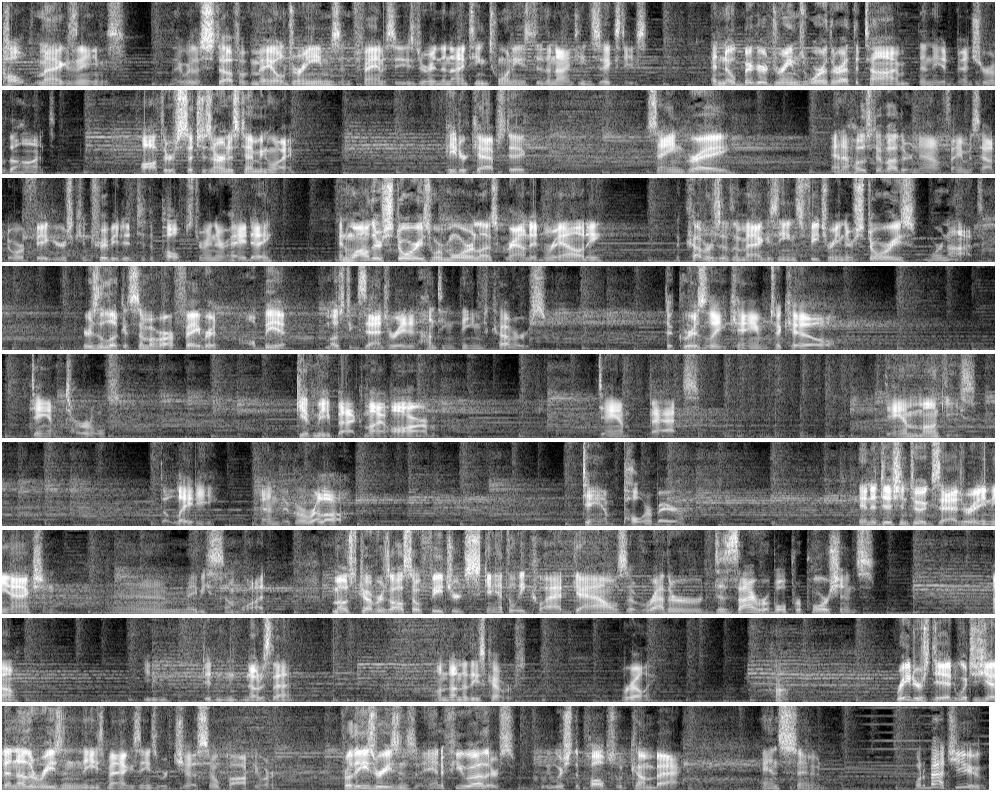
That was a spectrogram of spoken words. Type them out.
Pulp magazines. They were the stuff of male dreams and fantasies during the 1920s to the 1960s. And no bigger dreams were there at the time than the adventure of the hunt. Authors such as Ernest Hemingway, Peter Capstick, Zane Grey, and a host of other now famous outdoor figures contributed to the pulps during their heyday. And while their stories were more or less grounded in reality, the covers of the magazines featuring their stories were not. Here's a look at some of our favorite, albeit most exaggerated, hunting themed covers. The grizzly came to kill. Damn turtles. Give me back my arm. Damn bats. Damn monkeys. The lady and the gorilla. Damn polar bear. In addition to exaggerating the action, maybe somewhat, most covers also featured scantily clad gals of rather desirable proportions. Oh, you didn't notice that? On none of these covers. Really? Huh. Readers did, which is yet another reason these magazines were just so popular. For these reasons, and a few others, we wish the pulps would come back. And soon. What about you?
